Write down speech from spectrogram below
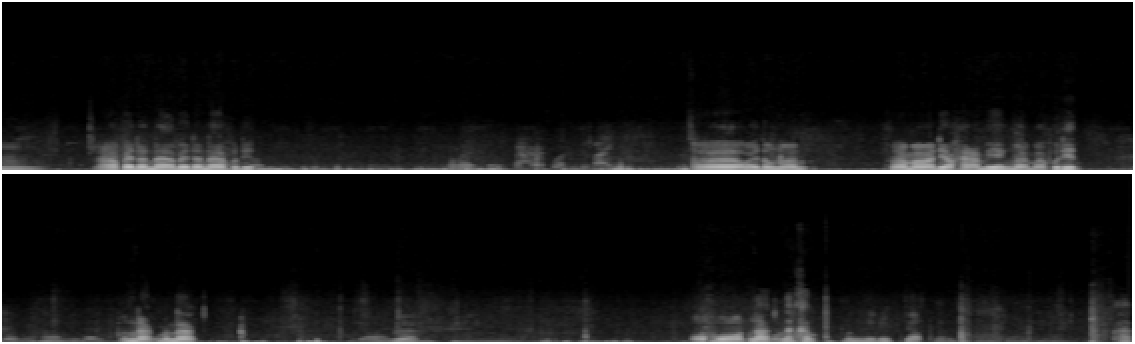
อืมอ่าไปด้านหน้าไปด้านหน้าพุดิตก็ไม่ขึ้นสายควรจะได้เออไว้ตรงนั้น มามามาเดี๋ยวหามเองมามาพุดิตมันหนักมันหนักเนี่ยโอ้โหหนักนะครับ มันมีได้จับนั่นอ่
